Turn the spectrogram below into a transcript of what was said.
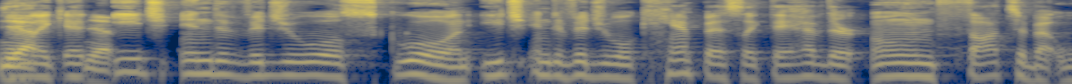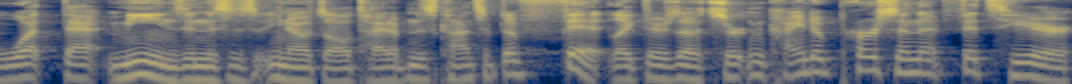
And yeah, like at yeah. each individual school and each individual campus, like they have their own thoughts about what that means. And this is, you know, it's all tied up in this concept of fit. Like there's a certain kind of person that fits here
